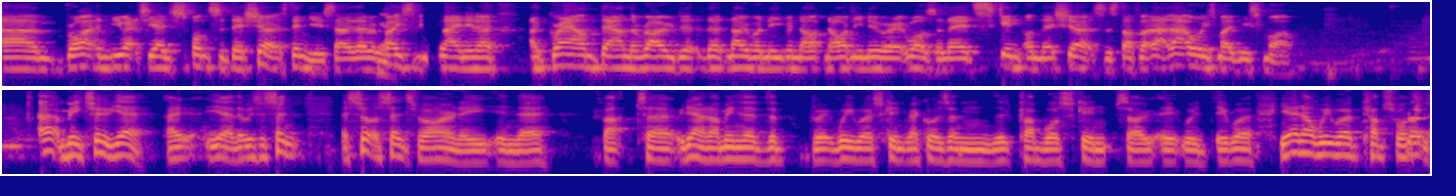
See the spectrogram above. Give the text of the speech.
um, Brighton, you actually had sponsored their shirts, didn't you? So they were yeah. basically playing in a, a ground down the road that, that no one even hardly knew where it was, and they had skint on their shirts and stuff like that. That always made me smile. Uh, me too. Yeah, I, yeah. There was a sense, a sort of sense of irony in there, but uh, yeah. I mean, the, the we were Skint Records and the club was Skint, so it would it were yeah. No, we were club sponsors.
